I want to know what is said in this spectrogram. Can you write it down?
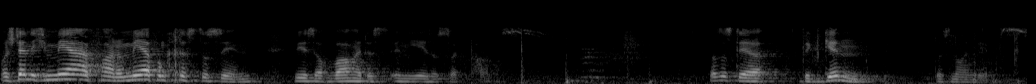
und ständig mehr erfahren und mehr von Christus sehen, wie es auch Wahrheit ist in Jesus, sagt Paulus. Das ist der Beginn des neuen Lebens.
